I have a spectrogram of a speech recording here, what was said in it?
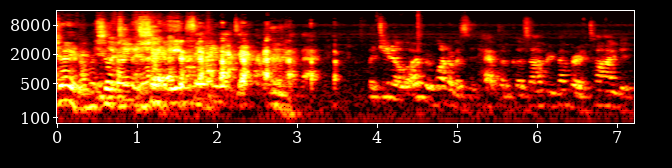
Shave. I'm gonna see if I in can. shade, see if you look. But you know, every one of us it happened, because I remember a time that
